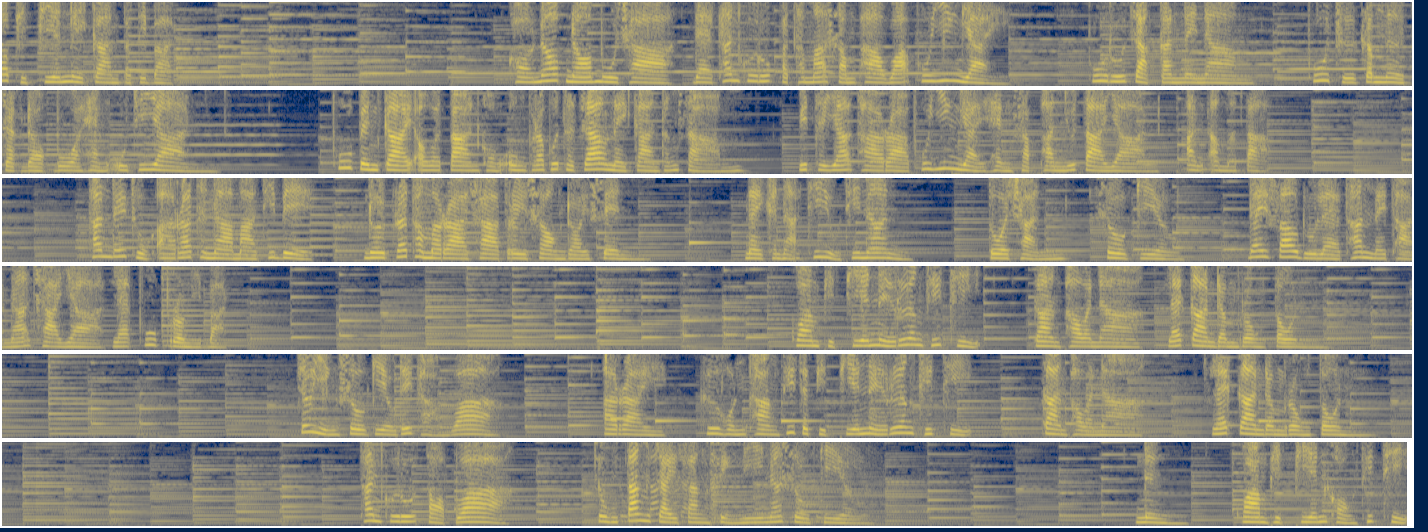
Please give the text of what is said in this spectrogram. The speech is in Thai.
ข้อผิดเพี้ยนในการปฏิบัติ ขอนอบน้อมบูชา แด่ท่านคุรุปัทมสัมภาวะผู้ยิ่งใหญ่ ผู้รู้จักกันในนาม ผู้ถือกำเนิดจากดอกบัวแห่งอุทยาน ผู้เป็นกายอวตารขององค์พระพุทธเจ้าในการทั้งสามวิทยาธาราผู้ยิ่งใหญ่แห่งสัพพัญยุตายาน อันอมตะ ท่านได้ถูกอาราธนามาที่เบต โดยพระธรรมราชาตรีซองดอยเซน ในขณะที่อยู่ที่นั่น ตัวฉัน โซเกียว ได้เฝ้าดูแลท่านในฐานะชายาและผู้ปรนิบัติความผิดเพี้ยนในเรื่องทิฏฐิ การภาวนา และการดำรงตน เจ้าหญิงโซเกียวได้ถามว่า อะไรคือหนทางที่จะผิดเพี้ยนในเรื่องทิฏฐิ การภาวนา และการดำรงตน ท่านคุรุตอบว่า จงตั้งใจฟังสิ่งนี้นะโซเกียว 1. ความผิดเพี้ยนของทิฏฐิ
